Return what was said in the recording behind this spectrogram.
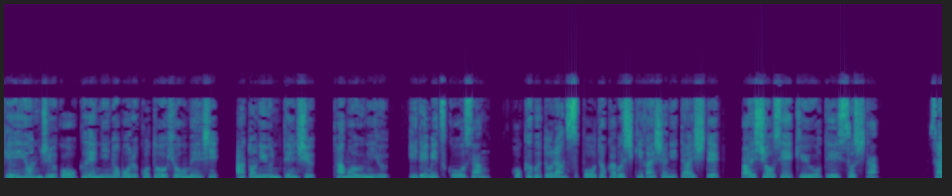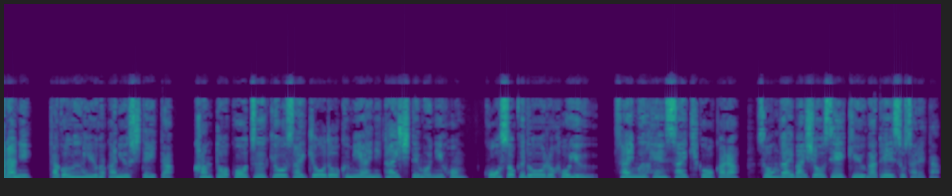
計45億円に上ることを表明し、後に運転手、タゴ運輸、出光興産、北部トランスポート株式会社に対して賠償請求を提訴した。さらに、タゴ運輸が加入していた関東交通共済協同組合に対しても日本高速道路保有債務返済機構から損害賠償請求が提訴された。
